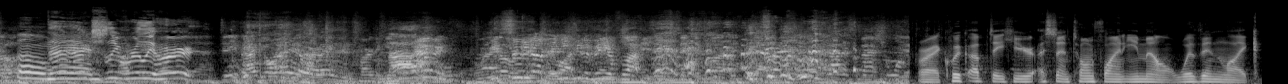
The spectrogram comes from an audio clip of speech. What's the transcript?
Oh, that actually really hurt. Evan, get suited up. They need you to video fly. All right, quick update here. I sent Tonfly an email within like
